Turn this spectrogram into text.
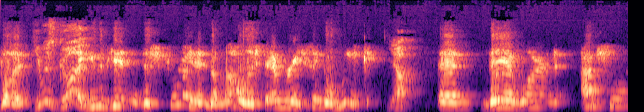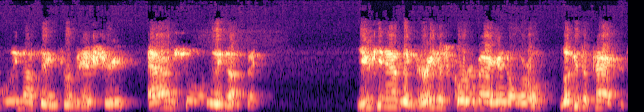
but He was good. he was getting destroyed and demolished every single week. Yep. And they have learned absolutely nothing from history. Absolutely nothing. You can have the greatest quarterback in the world. Look at the Packers.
